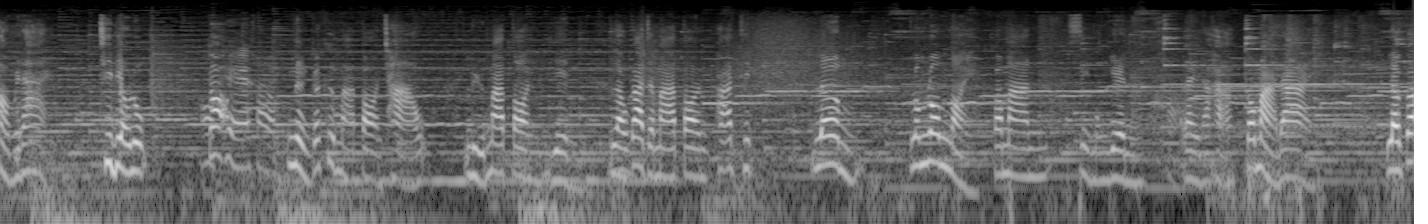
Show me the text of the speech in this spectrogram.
ต่อไม่ได้ ทีเดียวลูก ก็โอเคค่ะหนึ่งก็คือมาตอนเช้า หรือมาตอนเย็น เราก็อาจจะมาตอนพระอาทิตย์เริ่มร่มๆหน่อยประมาณ4ี่โมงเย็นอะไรนะคะ ก็มาได้ แล้วก็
